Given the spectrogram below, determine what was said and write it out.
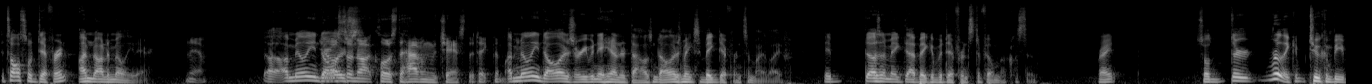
It's also different. I'm not a millionaire. Yeah. Uh, a million dollars. Also not close to having the chance to take the money. A million dollars or even eight hundred thousand dollars makes a big difference in my life. It doesn't make that big of a difference to Phil Mickelson, right? So they're really two can be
